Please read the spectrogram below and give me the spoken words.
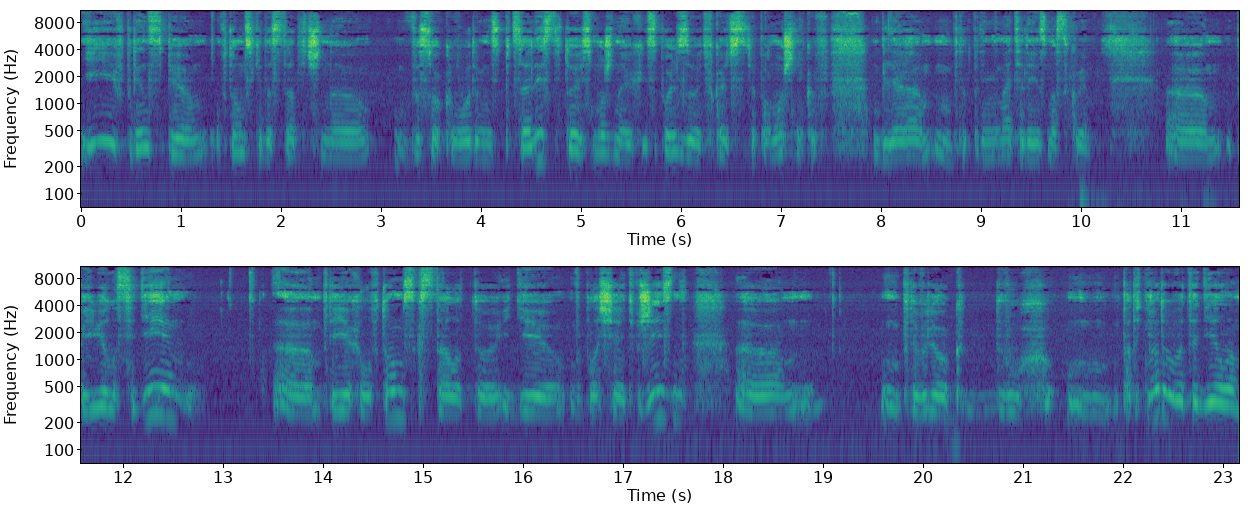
И, в принципе, в Томске достаточно высокого уровня специалисты, то есть можно их использовать в качестве помощников для предпринимателей из Москвы. Эм, появилась идея, эм, приехал в Томск, стал эту идею воплощать в жизнь, эм, привлек двух партнеров в это дело.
